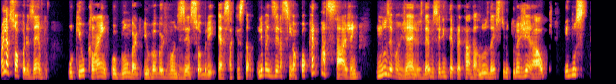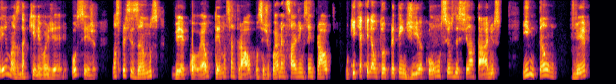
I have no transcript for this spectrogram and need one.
Olha só, por exemplo, o que o Klein, o Bloomberg e o Hubbard vão dizer sobre essa questão. Ele vai dizer assim: ó, qualquer passagem nos evangelhos deve ser interpretada à luz da estrutura geral e dos temas daquele evangelho. Ou seja, nós precisamos ver qual é o tema central, ou seja, qual é a mensagem central, o que, que aquele autor pretendia com os seus destinatários, e então ver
